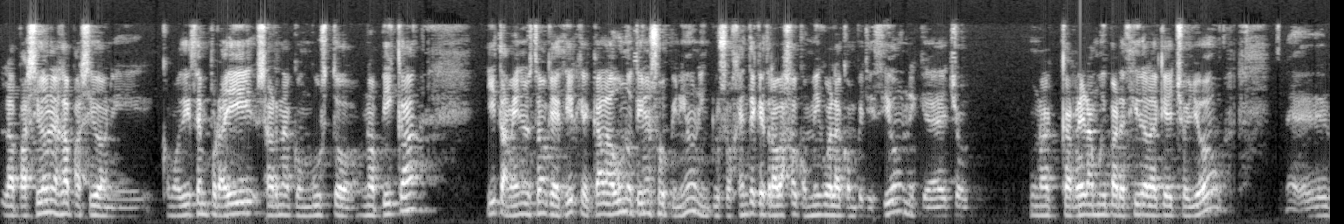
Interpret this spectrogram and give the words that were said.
la pasión es la pasión y como dicen por ahí, sarna con gusto no pica y también os tengo que decir que cada uno tiene su opinión, incluso gente que trabaja conmigo en la competición y que ha hecho una carrera muy parecida a la que he hecho yo, eh,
